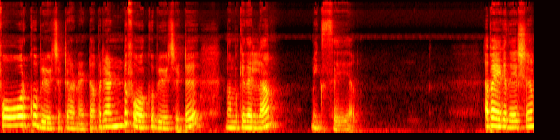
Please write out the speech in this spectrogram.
ഫോർക്ക് ഉപയോഗിച്ചിട്ടാണ് കേട്ടോ. അപ്പോൾ രണ്ട് ഫോർക്ക് ഉപയോഗിച്ചിട്ട് നമുക്കിതെല്ലാം മിക്സ് ചെയ്യാം. അപ്പോൾ ഏകദേശം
